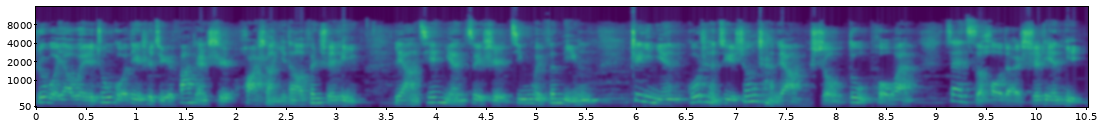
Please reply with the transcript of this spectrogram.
如果要为中国电视剧发展史画上一道分水岭，两千年最是泾渭分明。这一年，国产剧生产量首度破万，在此后的十年里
